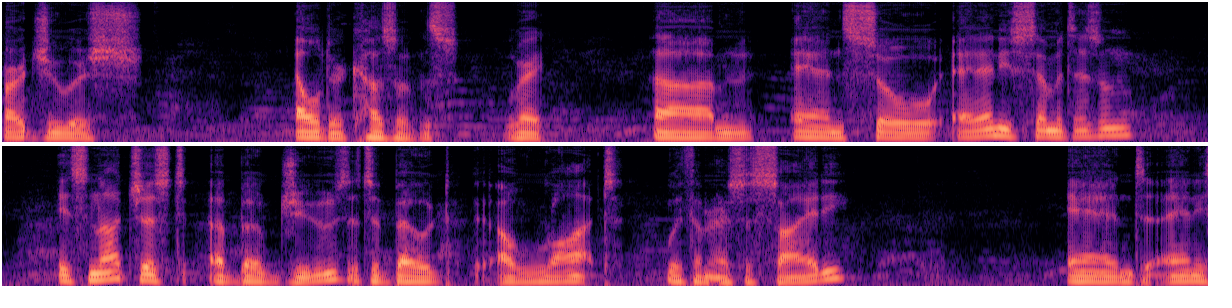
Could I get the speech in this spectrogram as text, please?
our Jewish elder cousins. Right. Um, and so, anti-Semitism it's not just about Jews; it's about a rot within our society. And anti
